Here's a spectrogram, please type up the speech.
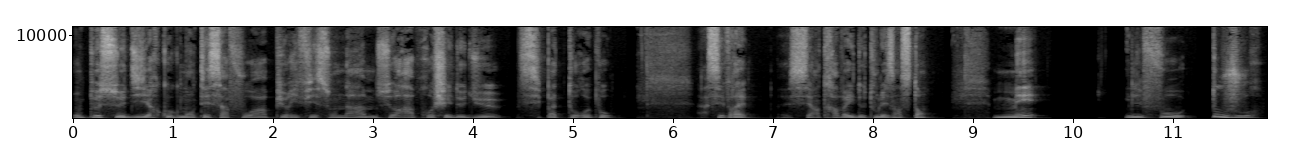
on peut se dire qu'augmenter sa foi, purifier son âme, se rapprocher de Dieu, c'est pas de tout repos. Ah, c'est vrai, c'est un travail de tous les instants. Mais il faut toujours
